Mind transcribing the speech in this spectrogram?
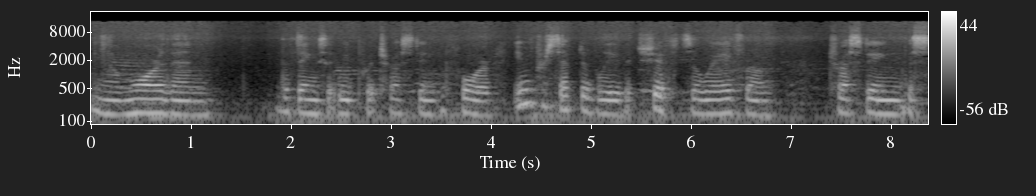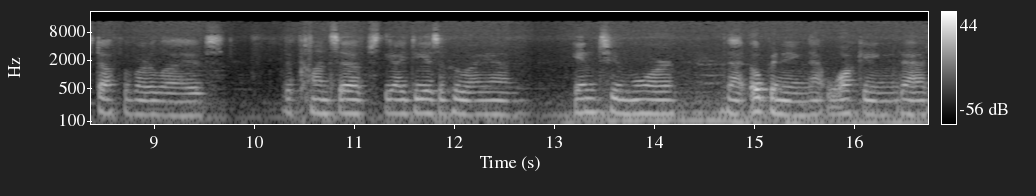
you know, more than the things that we put trust in before, imperceptibly that shifts away from trusting the stuff of our lives, the concepts, the ideas of who I am, into more that opening, that walking, that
